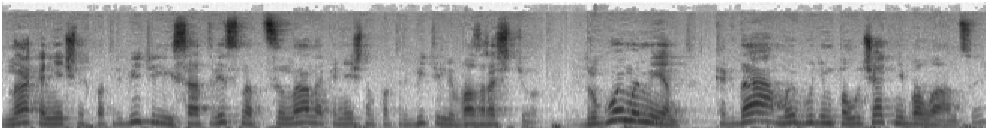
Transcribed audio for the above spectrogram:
на конечных потребителей, и, соответственно, цена на конечном потребителе возрастет. Другой момент, когда мы будем получать небалансы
